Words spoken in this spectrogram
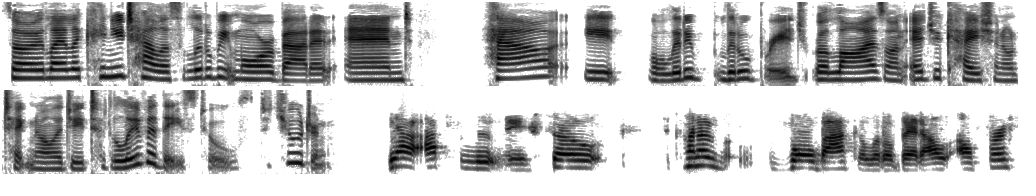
So, Layla, can you tell us a little bit more about it and how it, or Little, Little Bridge, relies on educational technology to deliver these tools to children? Yeah, absolutely. So, kind of roll back a little bit, I'll, I'll first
